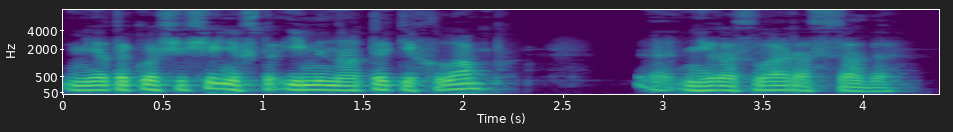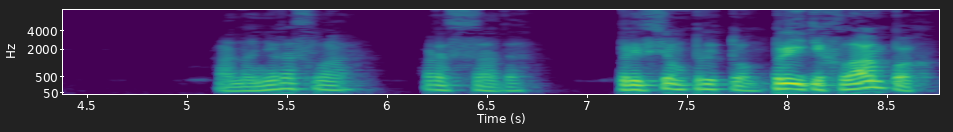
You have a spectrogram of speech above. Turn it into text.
у меня такое ощущение, что именно от этих ламп э, не росла рассада. Она не росла, рассада. При всем при том. При этих лампах,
